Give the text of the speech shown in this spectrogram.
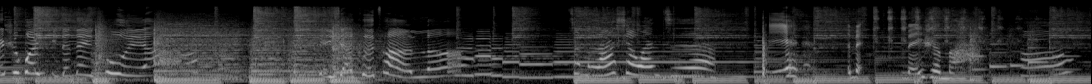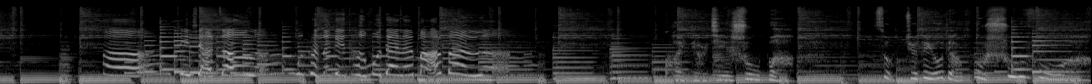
果然是欢喜的内裤呀！天下可惨了！怎么了，小丸子？哎，没没什么。啊啊！这下糟了，我可能给藤木带来麻烦了。快点结束吧，总觉得有点不舒服啊。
